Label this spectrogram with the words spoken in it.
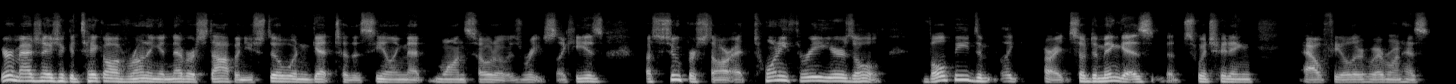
Your imagination could take off running and never stop, and you still wouldn't get to the ceiling that Juan Soto has reached. Like he is a superstar at 23 years old. Volpe, like, all right, so Dominguez, a switch hitting outfielder who everyone has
